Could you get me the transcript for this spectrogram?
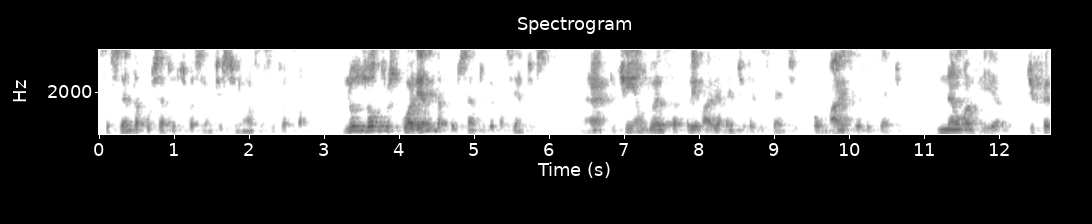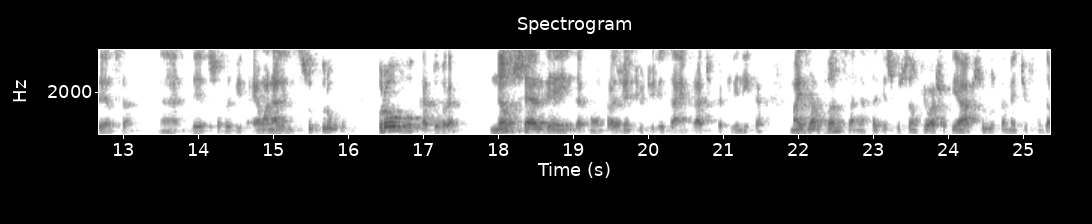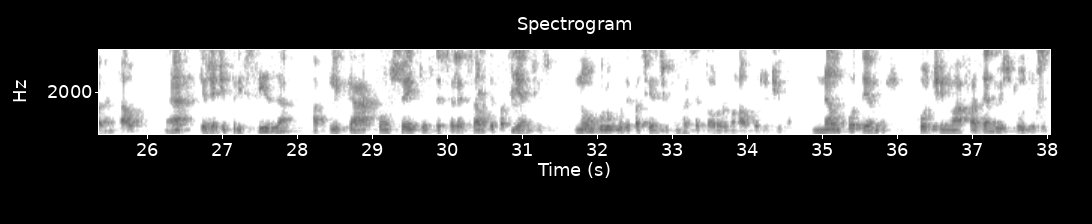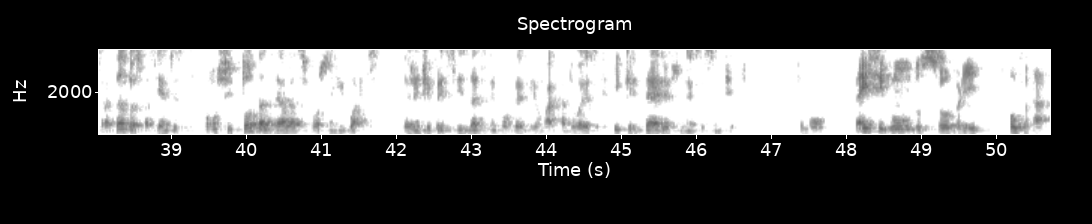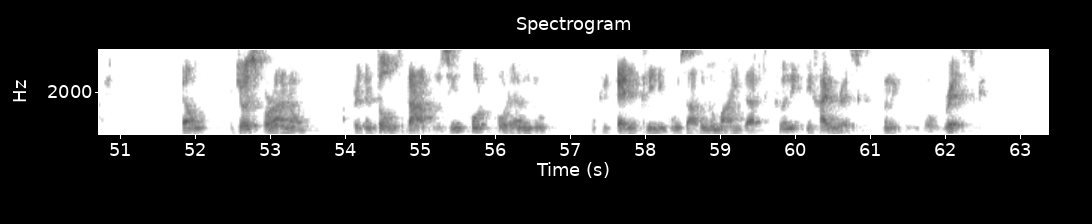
60% dos pacientes tinham essa situação. Nos outros 40% de pacientes né, que tinham doença primariamente resistente ou mais resistente, não havia diferença né, de sobrevida. É uma análise subgrupo provocadora, não serve ainda como para a gente utilizar em prática clínica, mas avança nessa discussão que eu acho que é absolutamente fundamental, né, que a gente precisa aplicar conceitos de seleção de pacientes no grupo de pacientes com receptor hormonal positiva. Não podemos continuar fazendo estudos e tratando as pacientes como se todas elas fossem iguais. E a gente precisa desenvolver biomarcadores e critérios nesse sentido. Muito bom. 10 segundos sobre Oncotype. Então, o Joe Sporano apresentou os dados incorporando o critério clínico usado no MINDACT, Clinically High Risk, Clinically Low Risk.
